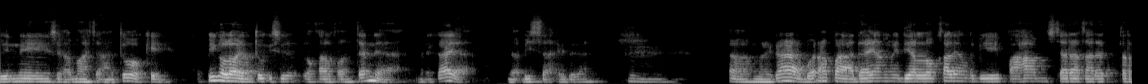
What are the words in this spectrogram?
ini segala macam itu oke. Tapi kalau yang untuk isu lokal konten ya mereka ya nggak bisa gitu kan. Hmm. Eh, mereka buat apa? Ada yang media lokal yang lebih paham secara karakter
